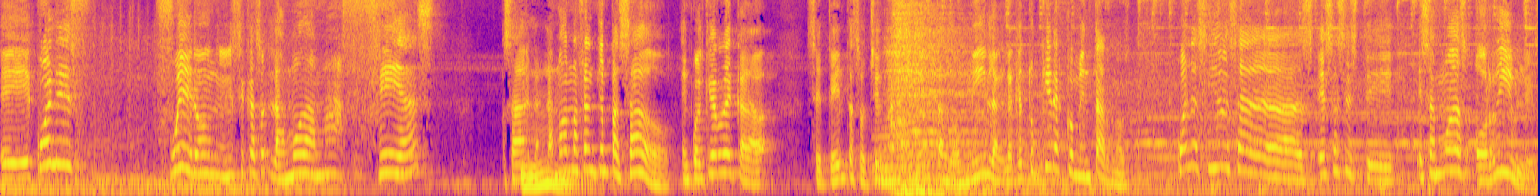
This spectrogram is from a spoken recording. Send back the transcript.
Eh, ¿Cuáles fueron, en este caso, las modas más feas? O sea, la- las modas más feas que han pasado en cualquier década, 70s, 80s, 90s, 2000, la, la que tú quieras comentarnos. ¿Cuáles han sido esas, esas, este, esas modas horribles?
